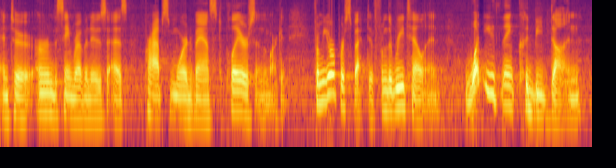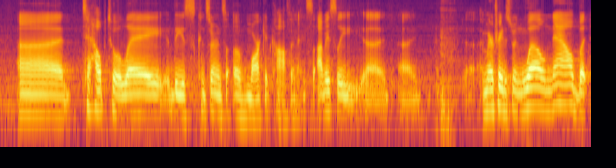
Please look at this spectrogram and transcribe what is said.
and to earn the same revenues as perhaps more advanced players in the market. From your perspective, from the retail end, what do you think could be done uh, to help to allay these concerns of market confidence? Obviously, uh, uh, Ameritrade is doing well now, but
